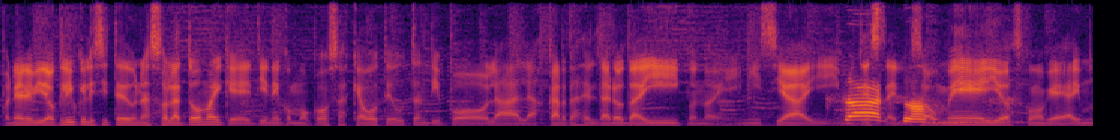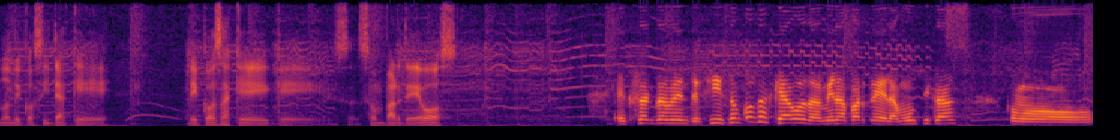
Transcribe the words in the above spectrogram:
poner el videoclip que le hiciste de una sola toma y que tiene como cosas que a vos te gustan, tipo la- las cartas del tarot ahí, cuando inicia y metes el Exacto. saumerios, como que hay un montón de cositas que. de cosas que, que son parte de vos. Exactamente, sí, son cosas que hago también aparte de la música, como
